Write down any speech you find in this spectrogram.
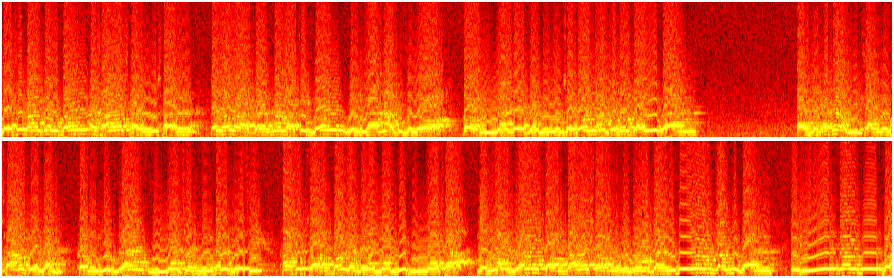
ဏယသပါကောပံအသာဆံဆံတောဝကမမစိတ်ရောဝိညာဏတိဇေယောကောဝိညာဏတံတိယသဘောနံသဘောတောယံအန္တနထဝိသံယုသောဗေမံခောတိယုဒ္ဓဝိညာဉ်ရှင်မြင်တော်လေ စီဟာစုဆောင်ပေါင်းကံနံပိပညာသပြဉ္ညာံရာဆောင်ပါဆောင်ဟုတုတံဇေဝံဇံကံဟိတိတောဒီပံ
